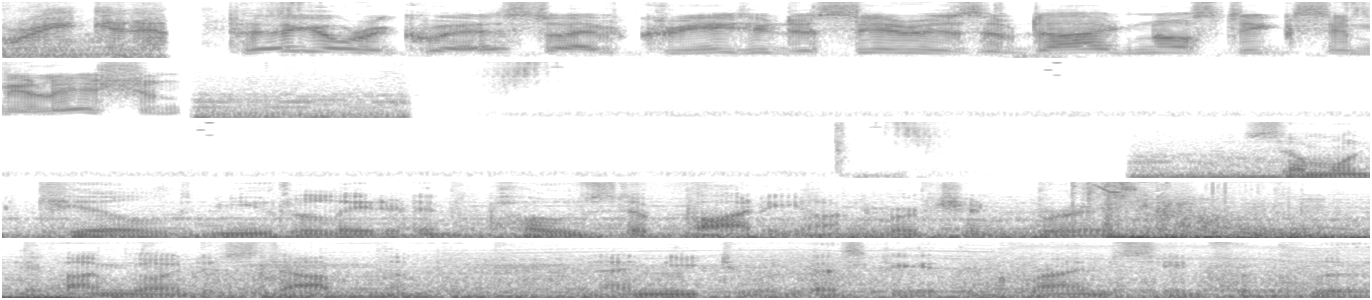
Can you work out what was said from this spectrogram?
Breaking out. Per your request, I've created a series of diagnostic simulation. Someone killed, mutilated, and posed a body on Merchant Bridge. If I'm going to stop them, then I need to investigate the crime scene for clues.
